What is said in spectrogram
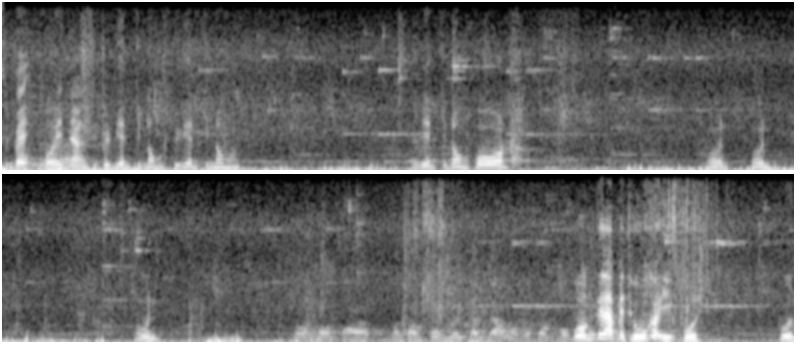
สิไปบเฮ็ดหยังสิไปเวียนกินนมไปเวียนกินนมไปเวียนกินนมโพหุ่นหุ่นหุ่นพอพอพอมาต้องก้มเลยจันเจ้าวาต้องก้มวงที่ละไปถูเขาอีกพุ่นพุ่น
